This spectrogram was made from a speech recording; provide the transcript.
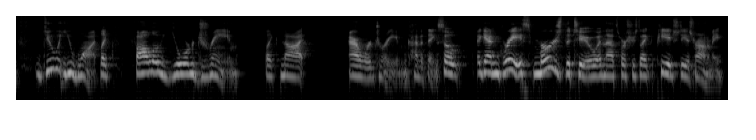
f- do what you want. Like follow your dream, like not our dream kind of thing. So again, Grace merged the two and that's where she's like PhD astronomy.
